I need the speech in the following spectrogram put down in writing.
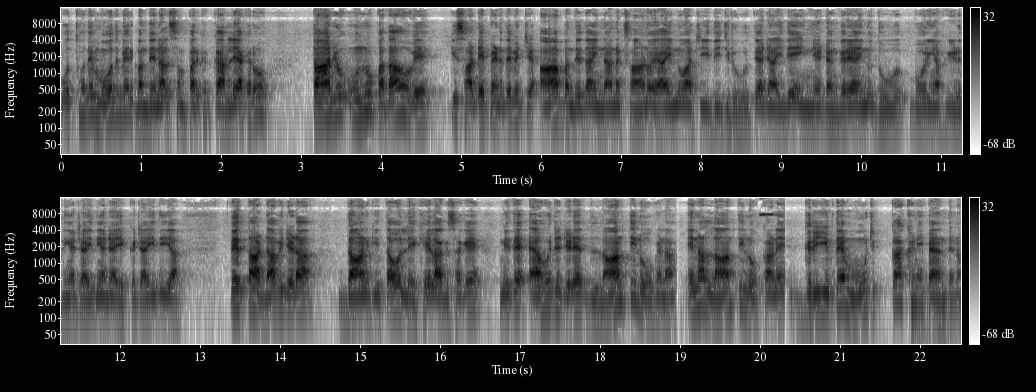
ਉੱਥੋਂ ਦੇ ਮੋਹਦਬੇਰ ਬੰਦੇ ਨਾਲ ਸੰਪਰਕ ਕਰ ਲਿਆ ਕਰੋ, ਤਾਂ ਜੋ ਉਹਨੂੰ ਪਤਾ ਹੋਵੇ ਕਿ ਸਾਡੇ ਪਿੰਡ ਦੇ ਵਿੱਚ ਆਹ ਬੰਦੇ ਦਾ ਇੰਨਾ ਨੁਕਸਾਨ ਹੋਇਆ, ਇਹਨੂੰ ਆ ਚੀਜ਼ ਦੀ ਜ਼ਰੂਰਤ ਆ ਜਾਂ ਇਹਦੇ ਇੰਨੇ ਡੰਗਰ ਆ, ਇਹਨੂੰ ਦੋ ਬੋਰੀਆਂ ਫੀਡ ਦੀਆਂ ਚਾਹੀਦੀਆਂ ਜਾਂ ਇੱਕ ਚਾਹੀਦੀ ਆ, ਤੇ ਤੁਹਾਡਾ ਵੀ ਜਿਹੜਾ ਦਾਨ ਕੀਤਾ ਉਹ ਲੇਖੇ ਲੱਗ ਸਕੇ, ਨਹੀਂ ਤੇ ਇਹੋ ਜਿਹੇ ਜਿਹੜੇ ਲਾਂਤੀ ਲੋਕ ਹੈ ਨਾ, ਇਹਨਾਂ ਲਾਂਤੀ ਲੋਕਾਂ ਨੇ ਗਰੀਬ ਦੇ ਮੂੰਹ 'ਚ ਕੱਖ ਨਹੀਂ ਪੈਣ ਦੇਣਾ।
